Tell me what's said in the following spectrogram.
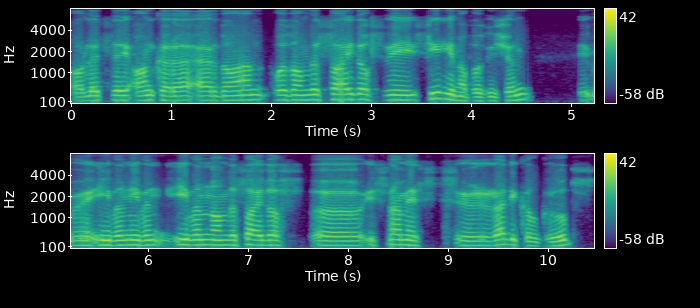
or let's say Ankara, Erdogan was on the side of the Syrian opposition, even even even on the side of uh, Islamist uh, radical groups,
